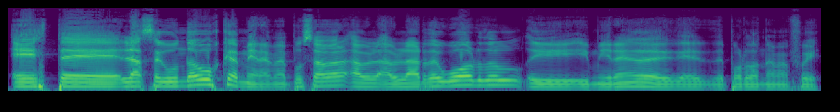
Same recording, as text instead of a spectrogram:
este, la segunda búsqueda, mira, me puse a, hablar de Wordle y, miren de, por dónde me fui.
